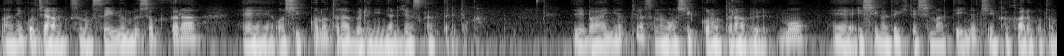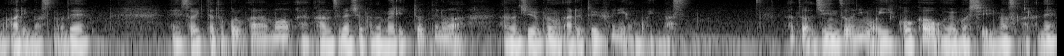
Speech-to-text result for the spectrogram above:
まあ、猫ちゃんその水分不足から、えーおしっこのトラブルになりやすかったりとか。で場合によってはそのおしっこのトラブルも、えー石ができてしまって命に関わることもありますので、えーそういったところからも缶詰食のメリットっていうのはあの十分あるというふうに思います。あとは腎臓にもいい効果を及ぼしますからね。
